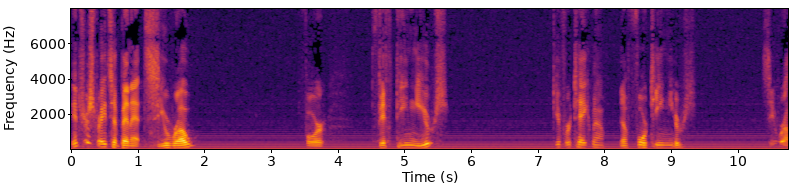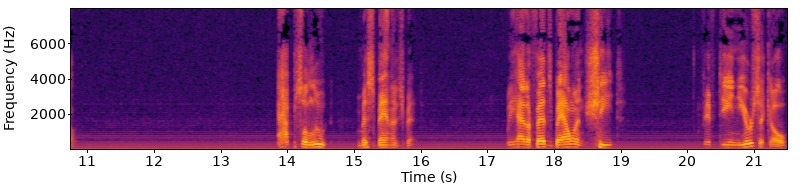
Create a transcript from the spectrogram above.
interest rates have been at zero for 15 years, give or take now, you know, 14 years. Zero. Absolute mismanagement. We had a Fed's balance sheet 15 years ago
